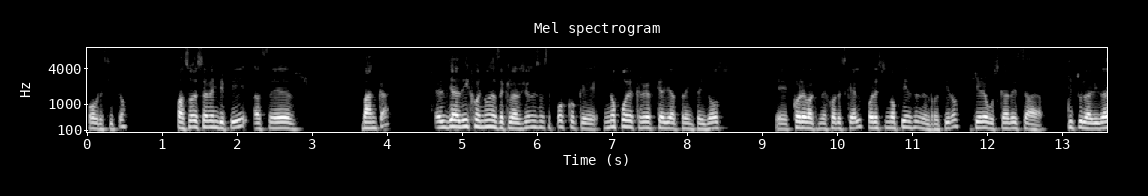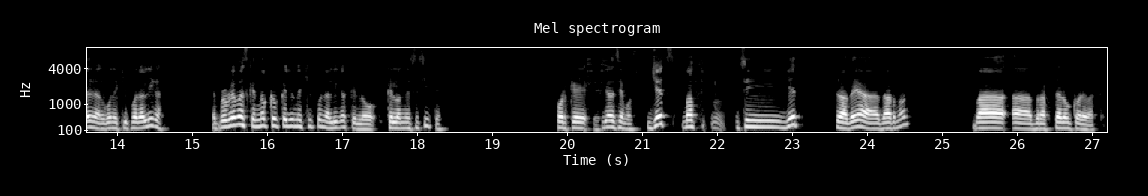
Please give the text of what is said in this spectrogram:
pobrecito. Pasó de ser MVP a ser banca. Él ya dijo en unas declaraciones hace poco que no puede creer que haya 32 eh, corebacks mejores que él, por eso no piensa en el retiro, quiere buscar esa titularidad en algún equipo de la liga. El problema es que no creo que haya un equipo en la liga que lo, que lo necesite. Porque ya decíamos, Jets va, si Jets tradea a Darnold, va a draftear un coreback.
